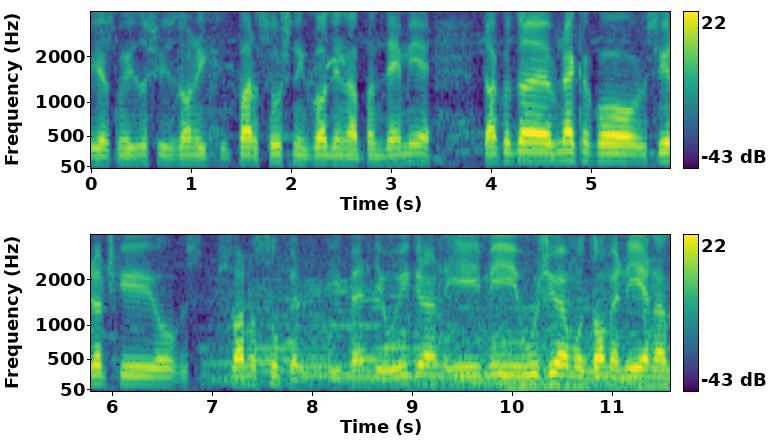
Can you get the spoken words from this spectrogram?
jer smo izašli iz onih par sušnih godina pandemije, tako da je nekako svirački stvarno super i bend je uigran i mi uživamo u tome, nije nam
